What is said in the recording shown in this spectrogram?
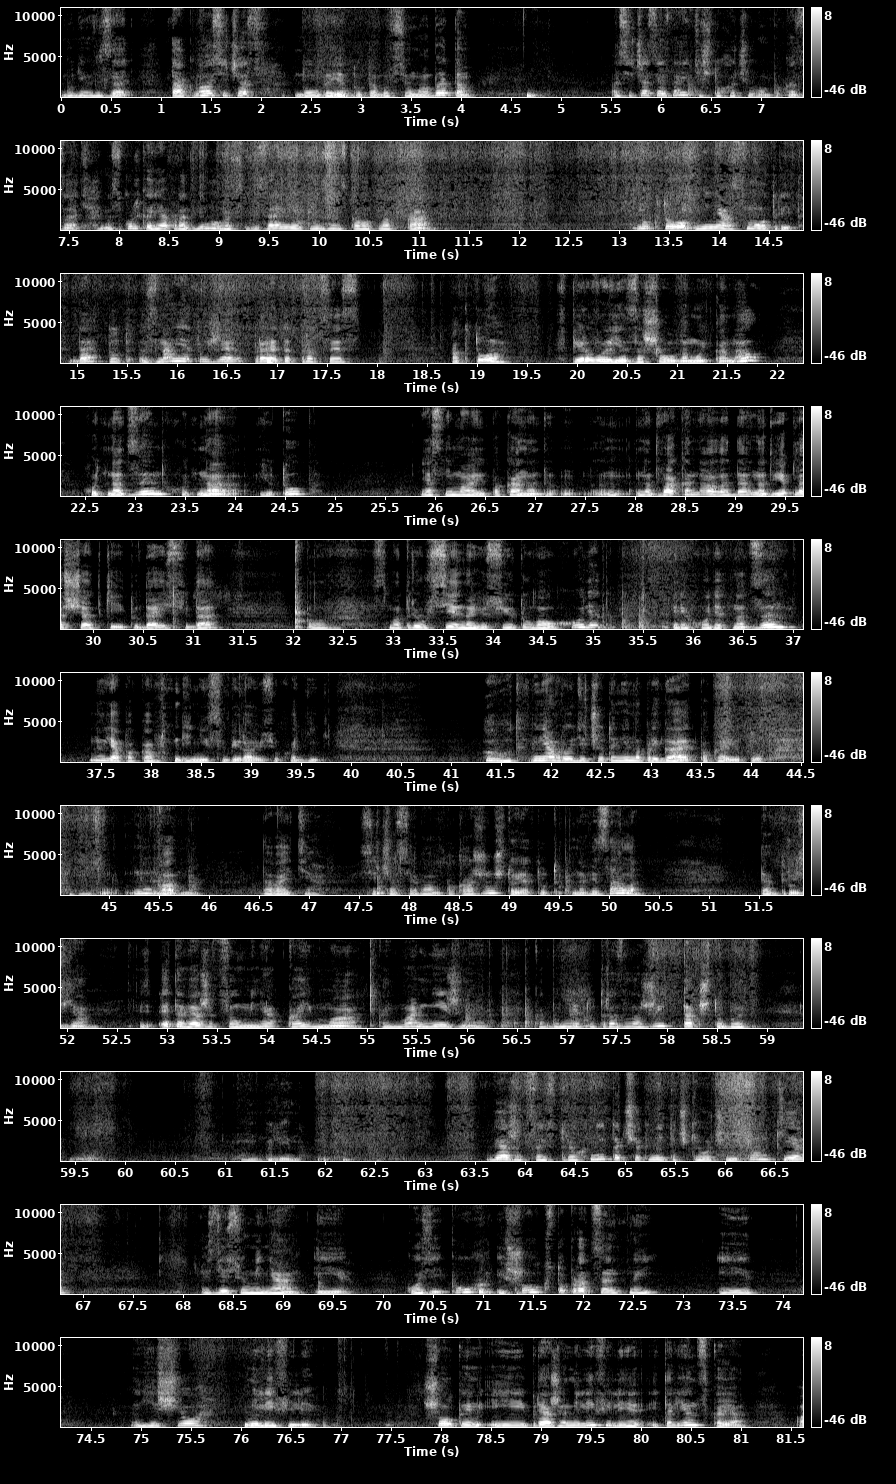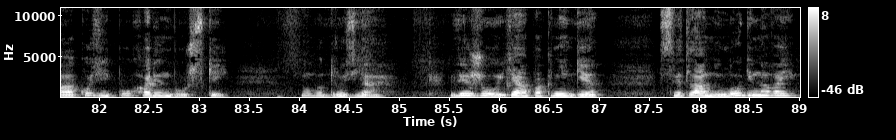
будем вязать. Так, ну а сейчас долго я тут обо всем об этом. А сейчас я, знаете, что хочу вам показать? Насколько я продвинулась в вязании пинзенского платка. Ну, кто меня смотрит, да, тот знает уже про этот процесс. А кто впервые зашел на мой канал, хоть на Дзен, хоть на YouTube, я снимаю пока на, на два канала, да, на две площадки, и туда, и сюда. Смотрю, все на с Ютуба уходят, переходят на Дзен. Ну, я пока вроде не собираюсь уходить. Вот, меня вроде что-то не напрягает пока Ютуб. Ну, ладно, давайте сейчас я вам покажу, что я тут навязала. Так, друзья, это вяжется у меня кайма. Кайма нижняя. Как бы мне тут разложить так, чтобы... Блин, Вяжется из трех ниточек. Ниточки очень тонкие. Здесь у меня и козий пух, и шелк стопроцентный, и еще милифили. Шелк и пряжа милифили итальянская, а козий пух оренбургский. Ну вот, друзья, вяжу я по книге Светланы Логиновой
